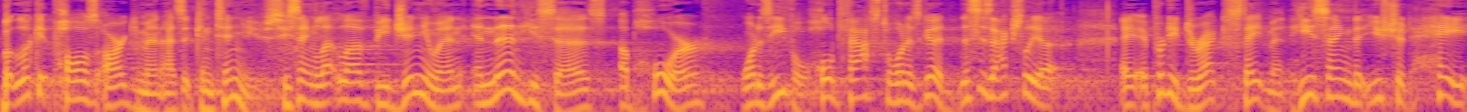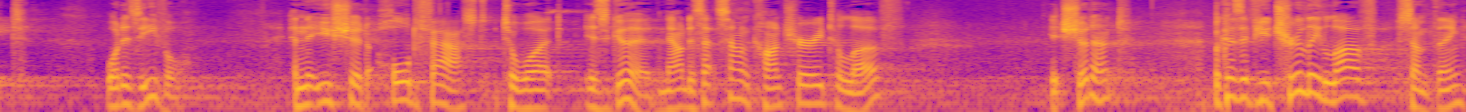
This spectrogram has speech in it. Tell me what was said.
But look at Paul's argument as it continues. He's saying, Let love be genuine. And then he says, Abhor what is evil, hold fast to what is good. This is actually a, a, a pretty direct statement. He's saying that you should hate what is evil and that you should hold fast to what is good. Now, does that sound contrary to love? It shouldn't. Because if you truly love something,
